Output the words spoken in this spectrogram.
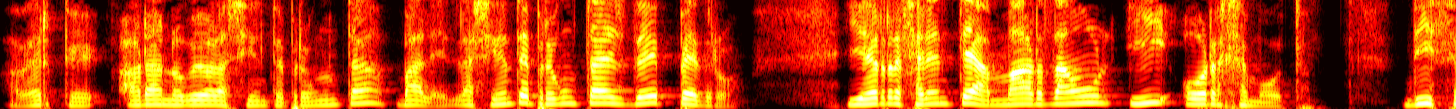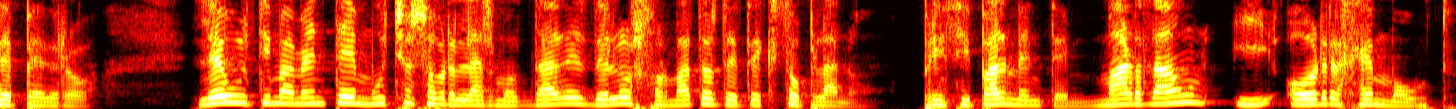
A ver, que ahora no veo la siguiente pregunta. Vale, la siguiente pregunta es de Pedro y es referente a Markdown y ORGMod. Dice Pedro, leo últimamente mucho sobre las bondades de los formatos de texto plano, principalmente Markdown y ORGMode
